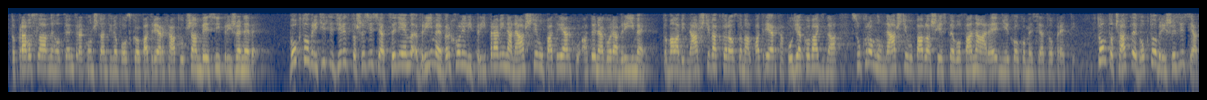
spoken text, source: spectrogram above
do pravoslávneho centra konštantinopolského patriarchátu v Šambesi pri Ženeve. V októbri 1967 v Ríme vrcholili prípravy na návštevu patriarchu Atenagora v Ríme. To mala byť návšteva, ktorou sa mal patriarcha poďakovať za súkromnú návštevu Pavla VI. vo Fanáre niekoľko mesiacov predtým. V tomto čase, v októbri 67,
